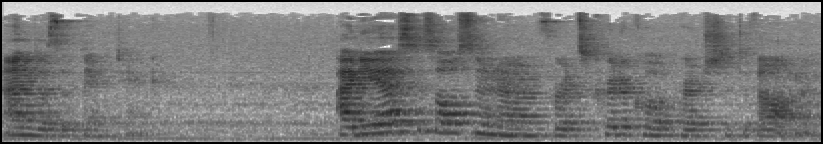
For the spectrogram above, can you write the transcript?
and as a think tank. IDS is also known for its critical approach to development.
